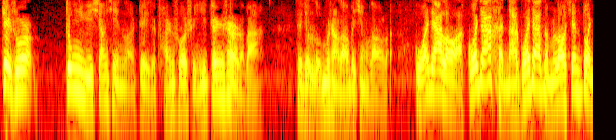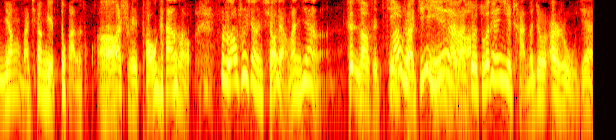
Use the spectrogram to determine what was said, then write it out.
这时候终于相信了这个传说是一真事儿了吧？这就轮不上老百姓捞了。国家捞啊，国家狠呐、国家怎么捞？先断江，把江给断了，啊把水淘干了，不捞出现小两万件了，这捞出金捞出来金银才啊！捞就昨天一铲子就是二十五件。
